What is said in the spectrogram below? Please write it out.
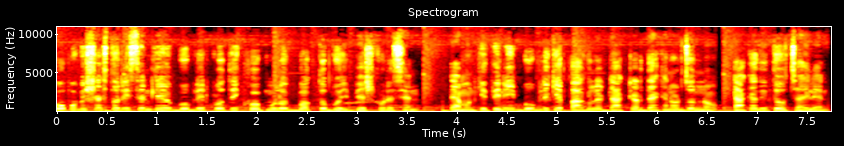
অপু বিশ্বাস তো রিসেন্টলিও বুবলির প্রতি ক্ষোভমূলক বক্তব্যই পেশ করেছেন। এমনকি তিনি বুবলিকে পাগলের ডাক্তার দেখানোর জন্য টাকা দিতেও চাইলেন।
